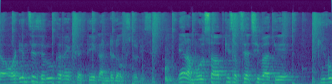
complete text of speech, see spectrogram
ऑडियंस से ज़रूर कनेक्ट करती है एक अंडरडॉग स्टोरी से। यार अमोल साहब की सबसे अच्छी बात ये कि वो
